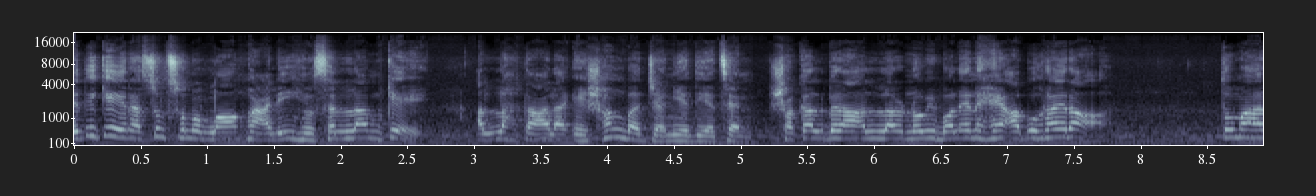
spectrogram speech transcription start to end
এদিকে রাসুল সাল্লাহ আলী হুসাল্লামকে আল্লাহ তাআলা এই সংবাদ জানিয়ে দিয়েছেন। সকালবেলা আল্লাহর নবী বলেন, হে আবু হুরায়রা, তোমার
